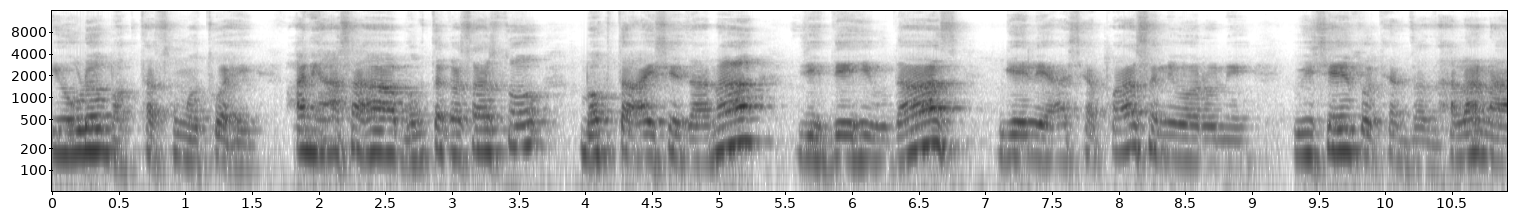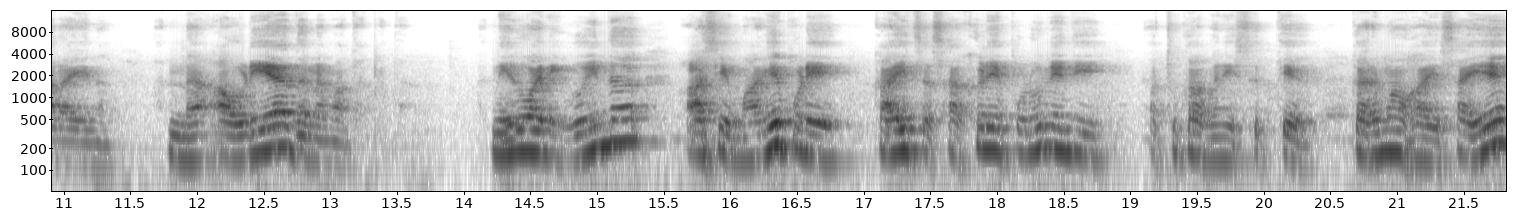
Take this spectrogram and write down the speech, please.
एवढं भक्ताचं महत्त्व आहे. आणि असा हा भक्त कसा असतो? भक्त आयशे जाना जे देही उदास गेले अशा पास निवारोने. विषय तो त्यांचा झाला नारायण. न आवडिया धनमाता पिता. निर्वाणी गोविंद असे मागे पुढे काहीच साखळे पडून दी. तुका म्हणे सत्य कर्म व्हाय साये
